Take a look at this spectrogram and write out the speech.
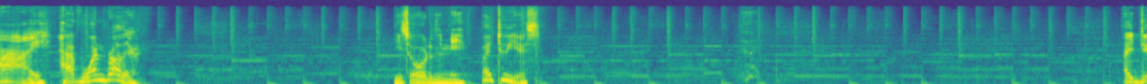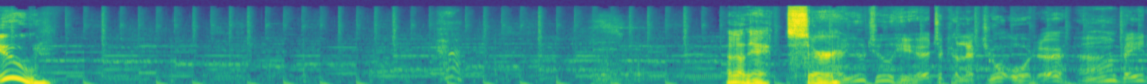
I have one brother. He's older than me by two years. I do. Hello there, sir. Are you two here to collect your order, huh, Bade?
